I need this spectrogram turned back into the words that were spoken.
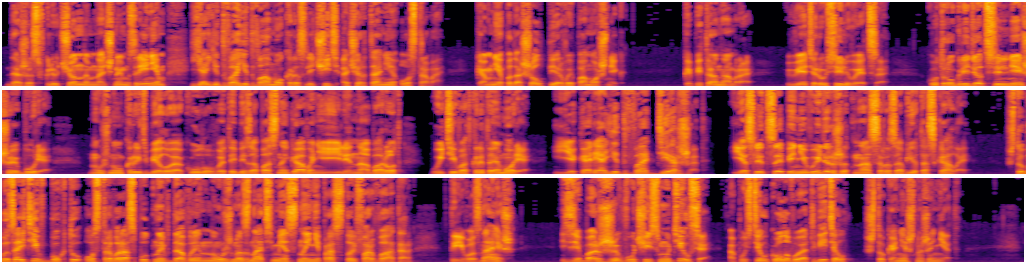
Даже с включенным ночным зрением я едва-едва мог различить очертания острова. Ко мне подошел первый помощник. «Капитан Амра, ветер усиливается. К утру грядет сильнейшая буря. Нужно укрыть белую акулу в этой безопасной гавани или, наоборот, уйти в открытое море. Якоря едва держат. Если цепи не выдержат, нас разобьет о скалы. Чтобы зайти в бухту острова Распутной Вдовы, нужно знать местный непростой фарватер. Ты его знаешь? Зебаш живучий смутился, опустил голову и ответил, что, конечно же, нет.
